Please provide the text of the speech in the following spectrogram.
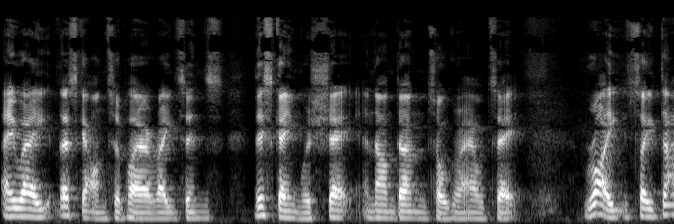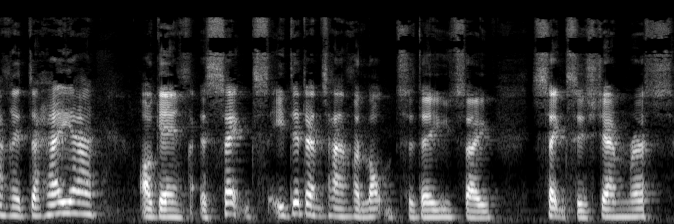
anyway, let's get on to player ratings. This game was shit, and I'm done talking about it. Right, so David De Gea, again, a 6. He didn't have a lot to do, so 6 is generous.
